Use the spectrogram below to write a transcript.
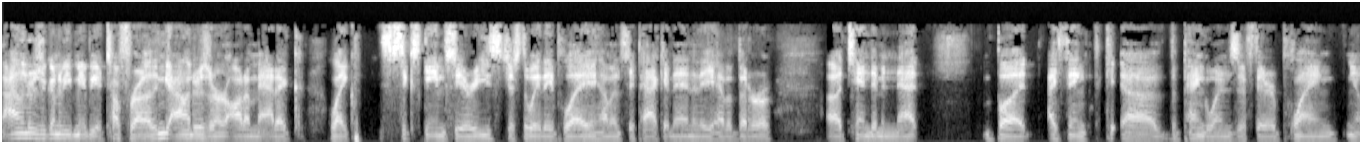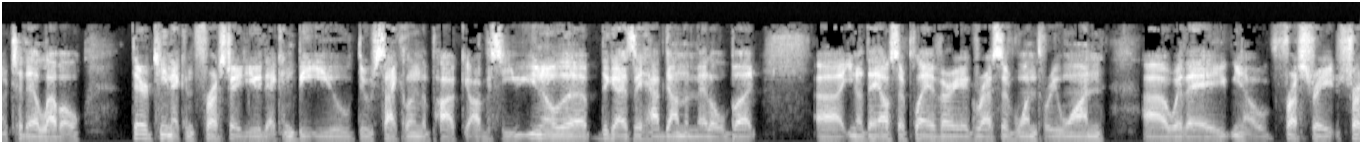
Islanders are going to be maybe a tough route. I think the Islanders are an automatic like six game series, just the way they play. How much they pack it in, and they have a better uh, tandem in net. But I think uh, the Penguins, if they're playing, you know, to their level, they're a team that can frustrate you, that can beat you through cycling the puck. Obviously, you, you know the the guys they have down the middle, but uh, you know they also play a very aggressive one three one, uh, where they you know frustrate fr-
